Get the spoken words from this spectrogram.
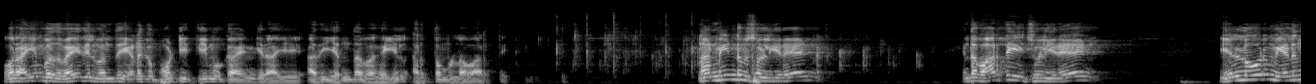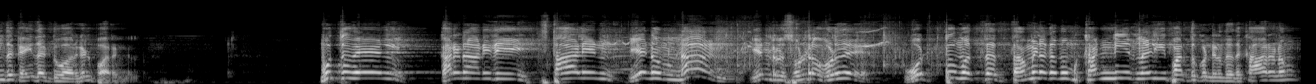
ஒரு ஐம்பது வயதில் வந்து எனக்கு போட்டி திமுக என்கிறாயே அது எந்த வகையில் அர்த்தமுள்ள வார்த்தை? நான் மீண்டும் சொல்கிறேன். இந்த வார்த்தையை சொல்கிறேன். எல்லோரும் எழுந்து கைதட்டுவார்கள் பாருங்கள். முத்துவேல் கருணாநிதி ஸ்டாலின் எனும் நான் என்று சொல்ற பொழுது ஒட்டுமொத்த தமிழகமும் கண்ணீர் நல்கி பார்த்துக் கொண்டிருந்தது. காரணம்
